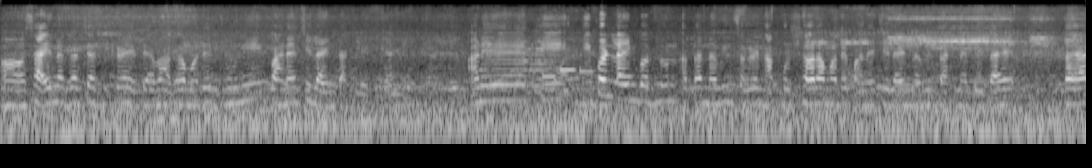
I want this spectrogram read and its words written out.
साईनगरच्या तिकडे त्या भागामध्ये जुनी पाण्याची लाईन टाकलेली आहे. आणि ती ती पण लाईन बदलून आता नवीन सगळे नागपूर शहरामध्ये पाण्याची लाईन नवीन टाकण्यात येत आहे. त्या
